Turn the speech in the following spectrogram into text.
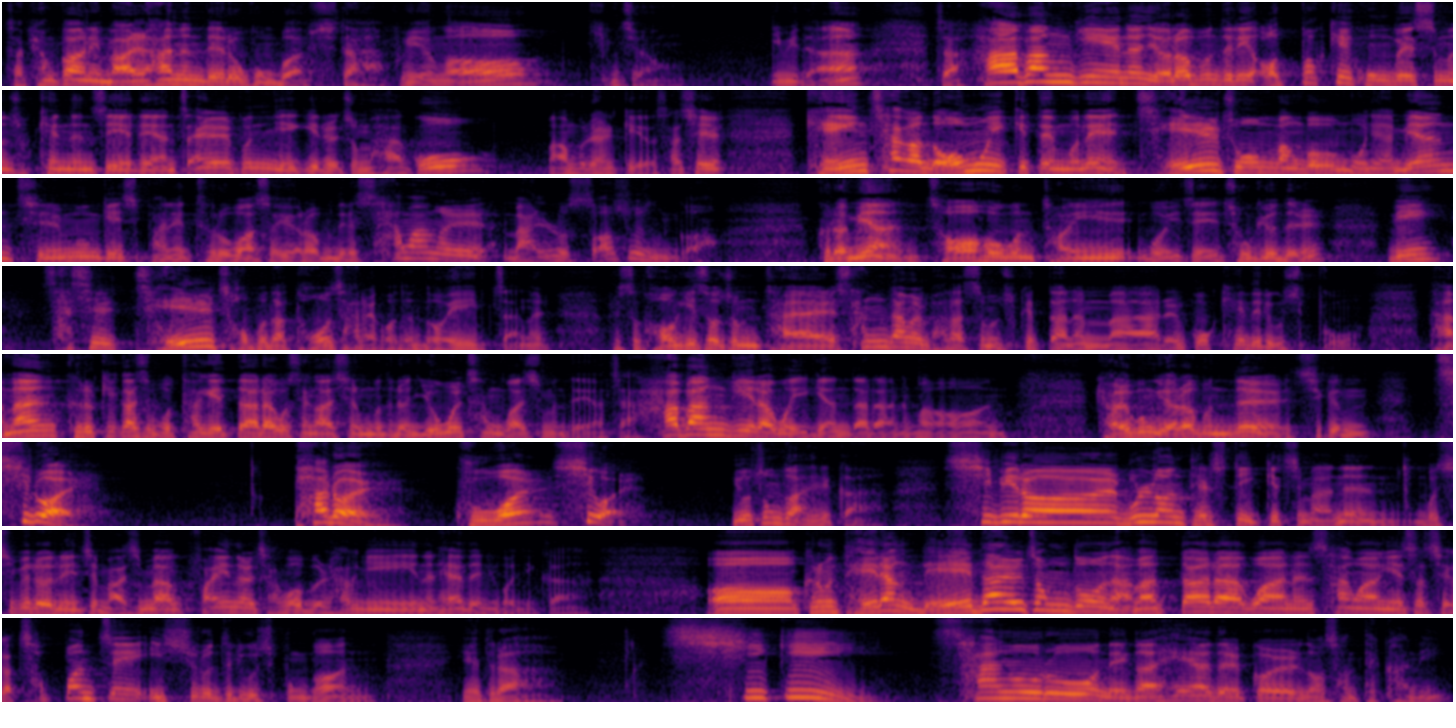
자, 평가원이 말하는 대로 공부합시다. V영어 김정입니다. 자, 하반기에는 여러분들이 어떻게 공부했으면 좋겠는지에 대한 짧은 얘기를 좀 하고 마무리할게요. 사실 개인차가 너무 있기 때문에 제일 좋은 방법은 뭐냐면 질문 게시판에 들어와서 여러분들의 상황을 말로 써주는 거. 그러면 저 혹은 저희 뭐 이제 조교들이 사실 제일 저보다 더잘 알거든 너의 입장을. 그래서 거기서 좀 잘 상담을 받았으면 좋겠다는 말을 꼭 해드리고 싶고. 다만 그렇게까지 못하겠다라고 생각하시는 분들은 요걸 참고하시면 돼요. 자 하반기라고 얘기한다라는 건 결국 여러분들 지금 7월 8월 9월 10월 요 정도 아닐까? 11월 물론 될 수도 있겠지만은 뭐 11월에 이제 마지막 파이널 작업을 하기는 해야 되는 거니까 어, 그러면 대략 네 달 정도 남았다라고 하는 상황에서 제가 첫 번째 이슈로 드리고 싶은 건 얘들아 시기 상으로 내가 해야 될 걸 너 선택하니?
